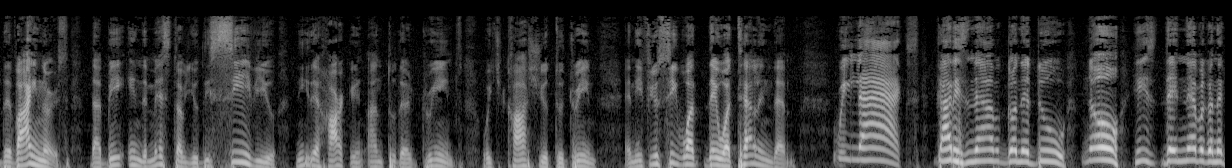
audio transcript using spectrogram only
diviners that be in the midst of you deceive you, neither hearken unto their dreams, which cause you to dream. And if you see what they were telling them, relax. God is never gonna do. No, He's they're never gonna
